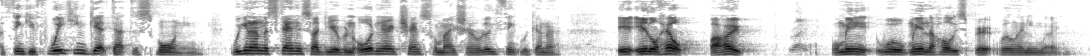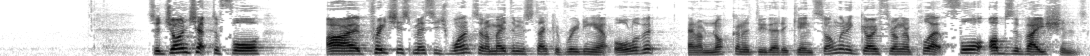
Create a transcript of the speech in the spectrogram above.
I think if we can get that this morning, we can understand this idea of an ordinary transformation. I really think we're going to, it, will help, I hope. Right. Well, me, well, me and the Holy Spirit will anyway. So, John chapter 4, I preached this message once and I made the mistake of reading out all of it, and I'm not going to do that again. So, I'm going to go through, I'm going to pull out four observations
